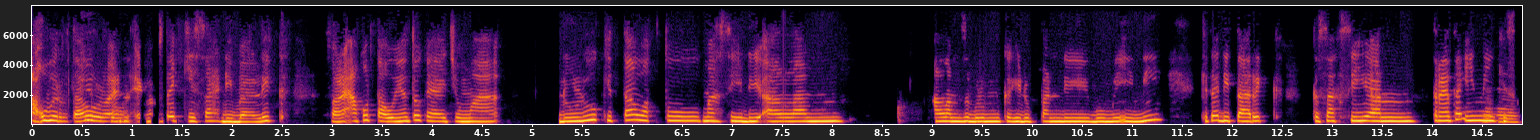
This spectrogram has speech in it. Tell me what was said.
Aku baru tahu gitu. loh, maksudnya kisah di balik. Soalnya aku taunya tuh kayak cuma dulu kita waktu masih di alam alam sebelum kehidupan di bumi ini kita ditarik kesaksian ternyata ini mm -hmm. kisah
